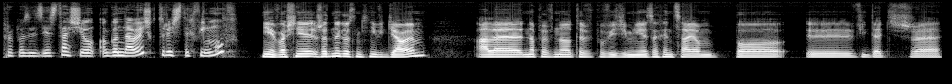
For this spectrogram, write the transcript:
propozycje. Stasiu, oglądałeś któryś z tych filmów? Nie, właśnie żadnego z nich nie widziałem ale na pewno te wypowiedzi mnie zachęcają, bo yy, widać, że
